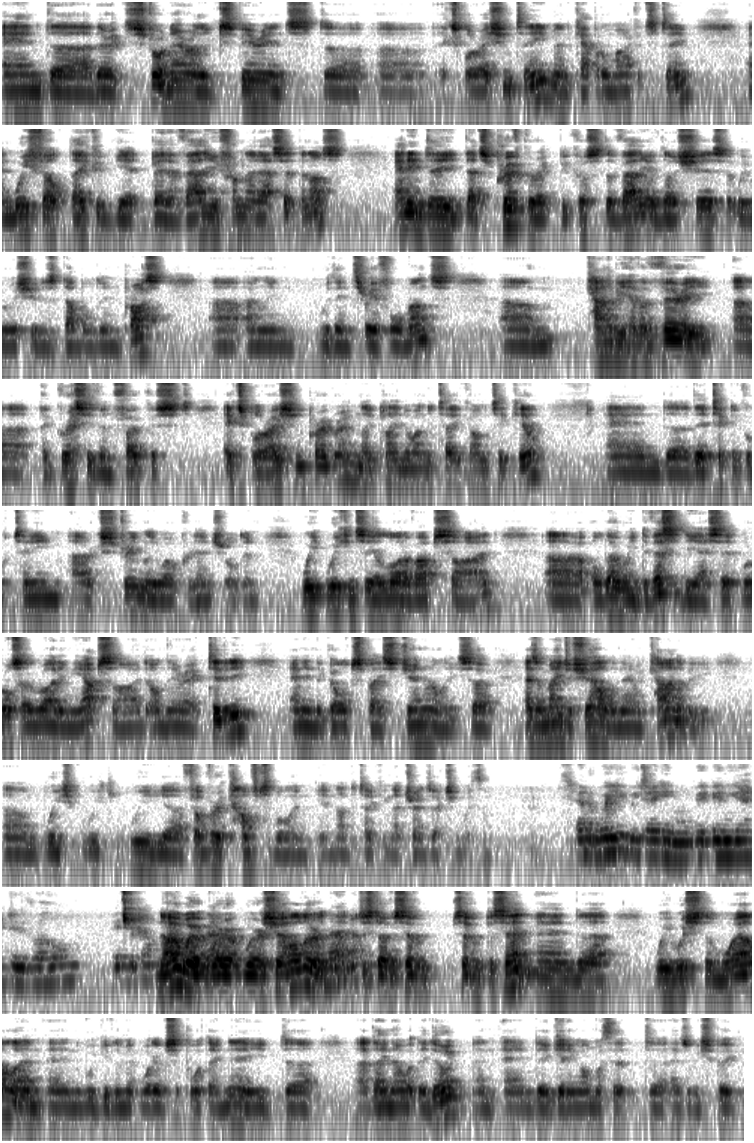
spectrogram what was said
and uh, they're extraordinarily experienced uh, uh, exploration team and capital markets team, and we felt they could get better value from that asset than us, and indeed that's proved correct because the value of those shares that we were issued has doubled in price, uh, only in, within three or four months. Um, Carnaby have a very uh, aggressive and focused exploration program they plan to undertake on Tick Hill, and uh, their technical team are extremely well credentialed, and we, we can see a lot of upside. Uh, although we divested the asset, we're also riding the upside on their activity and in the gold space generally. So, as a major shareholder now in Carnaby, um, we, we, we uh, felt very comfortable in, in undertaking that transaction with them. And will you be taking any active role no, we're, no. we're, we're a shareholder no, at just over seven seven percent, and uh, we wish them well, and, and we give them whatever support they need. Uh, uh, they know what they're doing, and, and they're getting on with it uh, as we speak.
